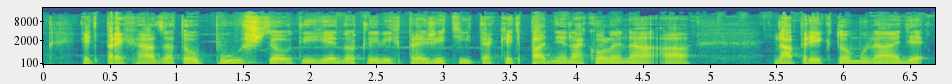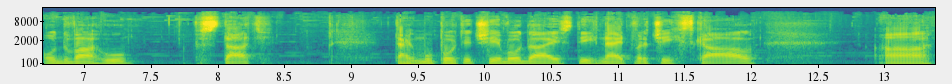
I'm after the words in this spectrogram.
keď prechádza tou púšťou tých jednotlivých prežití, tak keď padne na kolena a napriek tomu nájde odvahu vstať, tak mu potečie voda aj z tých najtvrdších skál a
